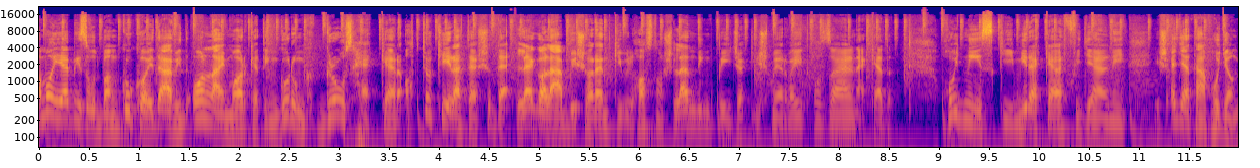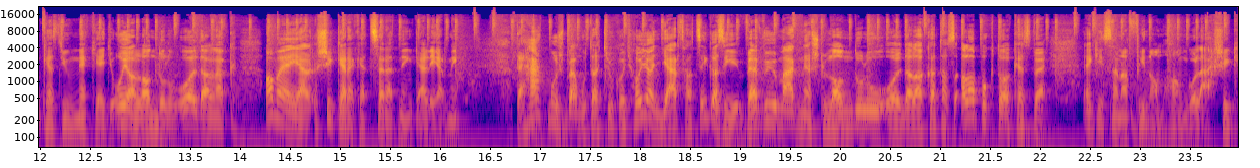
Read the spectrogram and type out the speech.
A mai epizódban Kukoly Dávid online marketing gurunk, growth hacker a tökéletes, de legalábbis a rendkívül hasznos landing page-ek ismérveit hozza el neked. Hogy néz ki, mire kell figyelni, és egyáltalán hogyan kezdjünk neki egy olyan landoló oldalnak, amelyel sikereket szeretnénk elérni. Tehát most bemutatjuk, hogy hogyan gyárthatsz igazi vevőmágnes landoló oldalakat az alapoktól kezdve egészen a finom hangolásig.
